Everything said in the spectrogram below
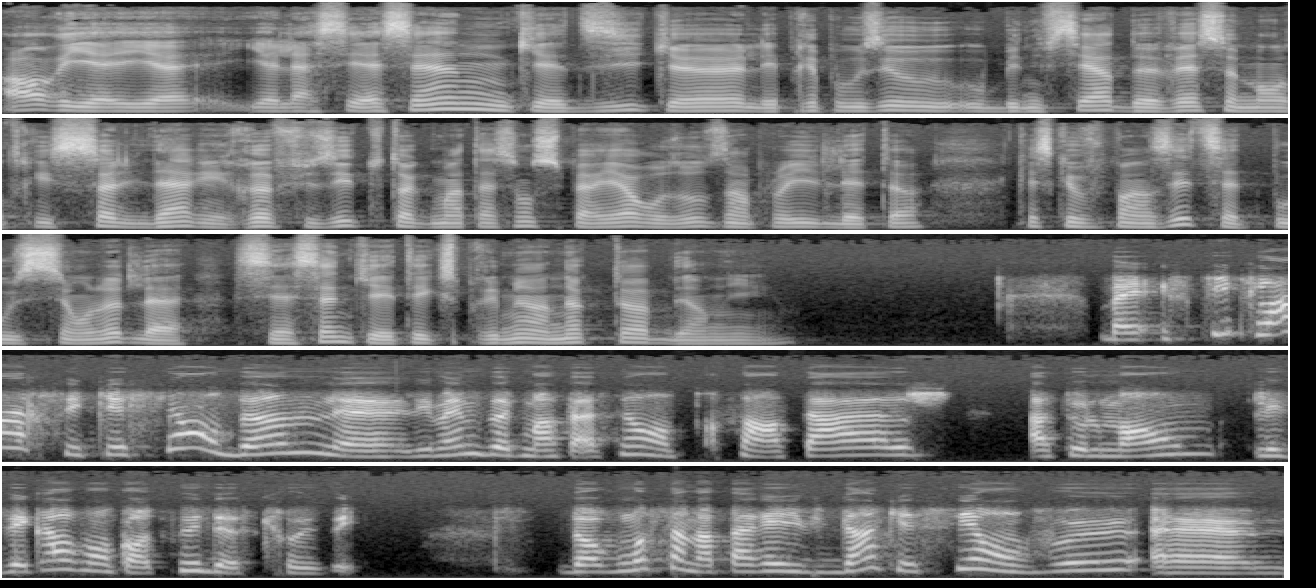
Or, il y, a, la CSN qui a dit que les préposés aux, bénéficiaires devaient se montrer solidaires et refuser toute augmentation supérieure aux autres employés de l'État. Qu'est-ce que vous pensez de cette position-là de la CSN qui a été exprimée en octobre dernier? Bien, ce qui est clair, c'est que si on donne les mêmes augmentations en pourcentage à tout le monde, les écarts vont continuer de se creuser. Donc, moi, ça m'apparaît évident que si on veut euh,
